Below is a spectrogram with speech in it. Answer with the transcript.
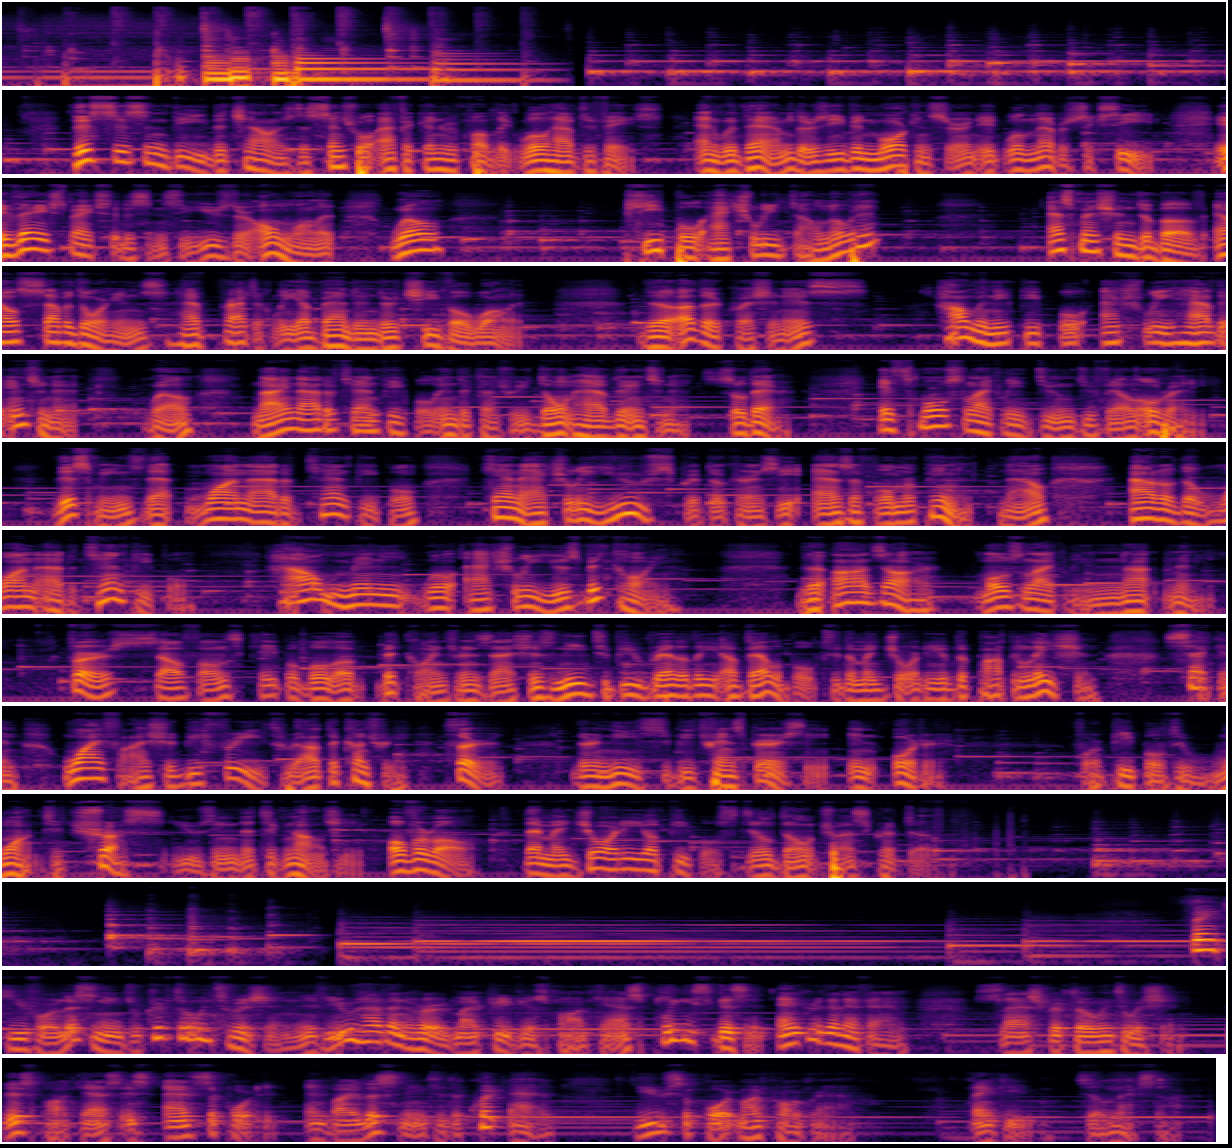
This is indeed the challenge the Central African Republic will have to face. And with them, there's even more concern it will never succeed. If they expect citizens to use their own wallet, will people actually download it? As mentioned above, El Salvadorians have practically abandoned their Chivo wallet. The other question is how many people actually have the internet? Well, 9 out of 10 people in the country don't have the internet, so there. It's most likely doomed to fail already. This means that 1 out of 10 people can actually use cryptocurrency as a form of payment. Now, out of the 1 out of 10 people, how many will actually use Bitcoin? The odds are most likely not many. First, cell phones capable of Bitcoin transactions need to be readily available to the majority of the population. Second, Wi Fi should be free throughout the country. Third, there needs to be transparency in order for people to want to trust using the technology. Overall, the majority of people still don't trust crypto. Thank you for listening to Crypto Intuition. If you haven't heard my previous podcast, please visit anchor.fm slash crypto intuition. This podcast is ad supported, and by listening to the quick ad, you support my program. Thank you. Till next time.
